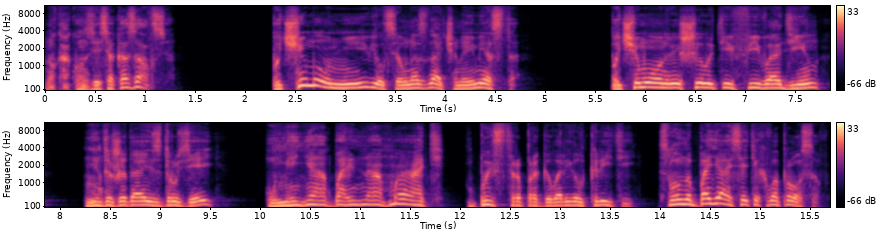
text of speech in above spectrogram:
Но как он здесь оказался? Почему он не явился в назначенное место? Почему он решил идти в Фивы один, не дожидаясь друзей? «У меня больна мать!» — быстро проговорил Клитий, словно боясь этих вопросов.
